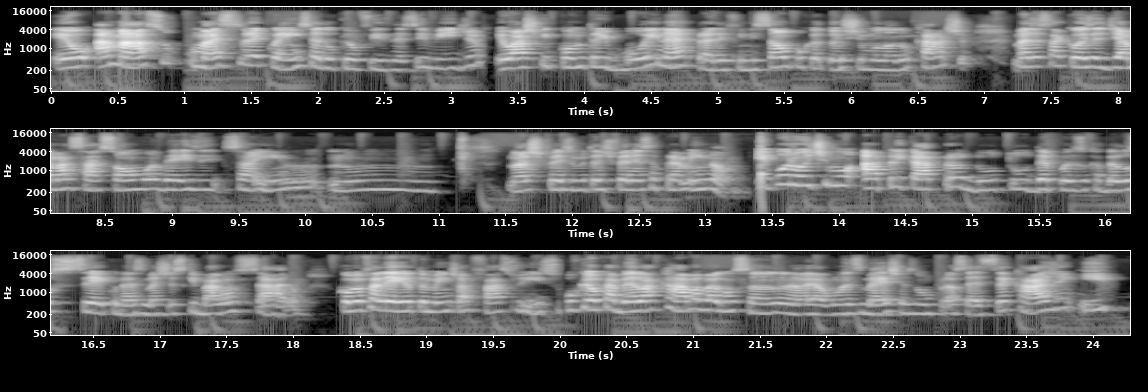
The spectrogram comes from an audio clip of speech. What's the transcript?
Eu amasso com mais frequência do que eu fiz nesse vídeo. Eu acho que contribui, né, pra definição, porque eu tô estimulando o cacho, mas essa coisa de amassar só uma vez e sair não, não não acho que fez muita diferença pra mim, não. E por último, aplicar produto depois do cabelo seco, nas né? mechas que bagunçaram. Como eu falei, eu também já faço isso, porque o cabelo acaba bagunçando, né, algumas mechas no processo de secagem e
